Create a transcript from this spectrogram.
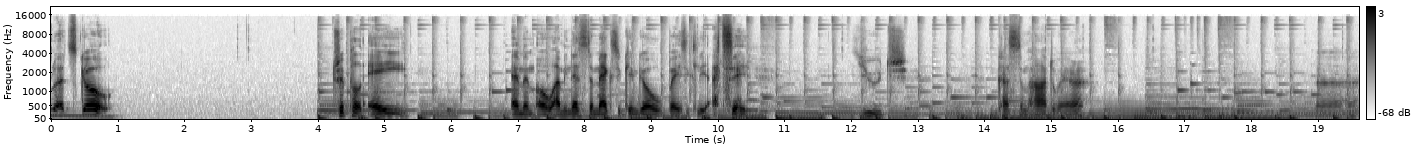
Let's go. Triple A MMO. I mean, that's the max you can go, basically, I'd say. Huge custom hardware. Uh -huh.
